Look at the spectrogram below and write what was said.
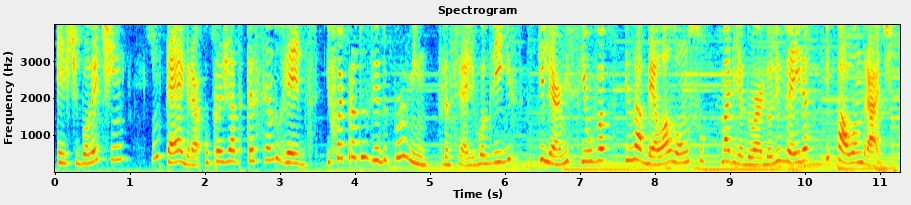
Este boletim integra o projeto Tecendo Redes e foi produzido por mim, Franciele Rodrigues, Guilherme Silva, Isabela Alonso, Maria Eduardo Oliveira e Paulo Andrade.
